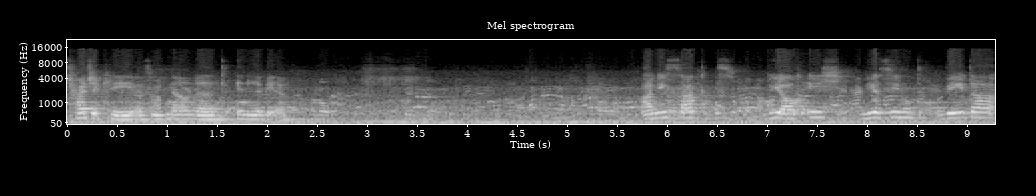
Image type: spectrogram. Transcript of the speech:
tragically, as we've now learned, in Libya. Anni sagt, wie auch ich, wir sind weder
